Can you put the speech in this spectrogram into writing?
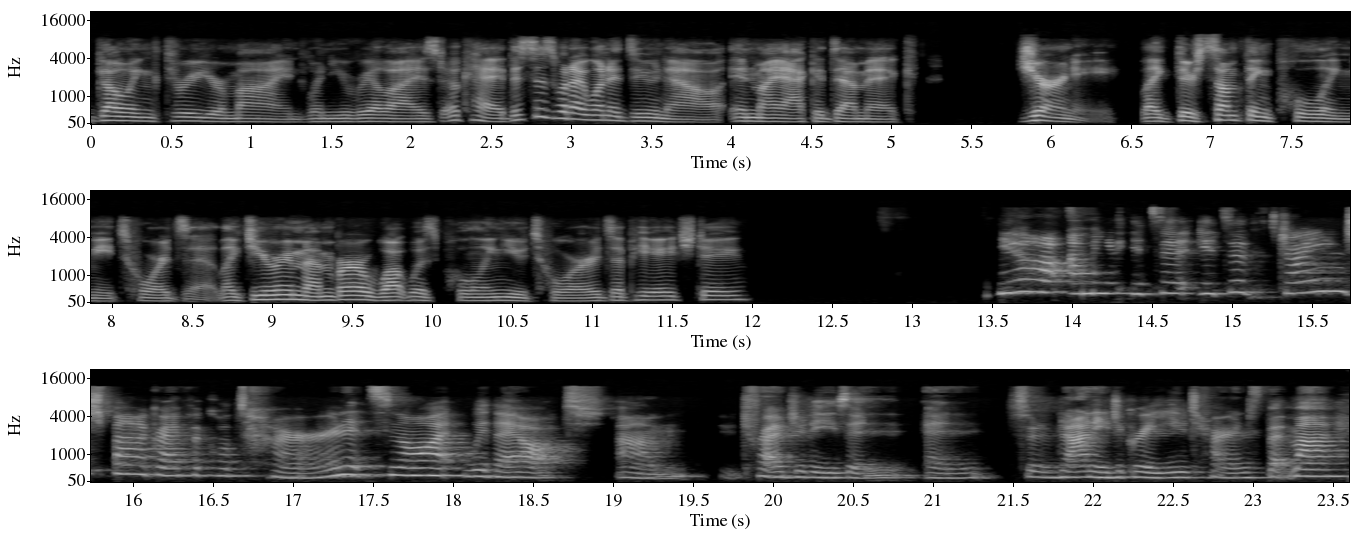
going through your mind when you realized, okay, this is what I want to do now in my academic journey? Like there's something pulling me towards it. Like, do you remember what was pulling you towards a PhD? Yeah, I mean it's a it's a strange biographical turn. It's not without um, tragedies and and sort of ninety degree U turns. But my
